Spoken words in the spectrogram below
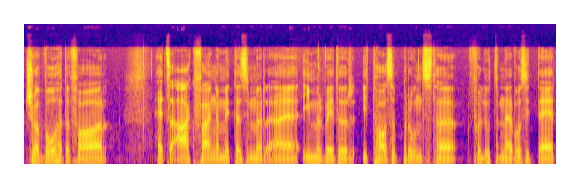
schon eine Woche davor hat es angefangen mit, dass ich mir äh, immer wieder in die Hose brunst habe von lauter Nervosität.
